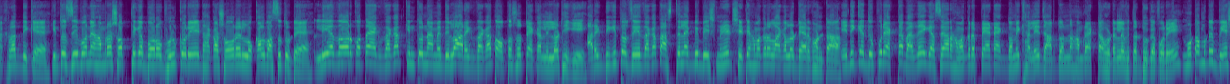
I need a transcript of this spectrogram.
আখড়ার দিকে। কিন্তু জীবনে আমরা সব থেকে বড় ভুল করি ঢাকা শহরের লোকাল বাসত উঠে লিয়ে যাওয়ার কথা এক জায়গাত কিন্তু নামে দিল আরেক জায়গাত অথচ টেকা নিল ঠিকই। আরেক দিকে তো যে জায়গাতে আসতে লাগবে বিশ মিনিট, সেটা আমাকে লাগালো দেড় ঘণ্টা। এদিকে দুপুরে একটা বাজেই গেছে আর আমাকে পেট একদমই খালি, যার জন্য আমরা একটা হোটেলের ভিতর ঢুকে পড়ি। মোটামুটি বেশ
